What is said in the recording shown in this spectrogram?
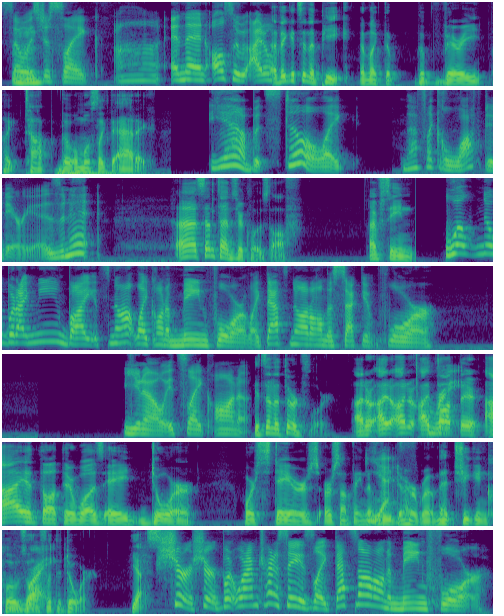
So it's just like, uh, and then also I don't, I think it's in the peak and like the the very like top, the almost like the attic. yeah, but still, like, that's like a lofted area, isn't it? Uh, sometimes they're closed off. I've seen. Well, no, but I mean by it's not like on a main floor. Like, that's not on the second floor. You know, it's like on a, It's on the third floor. I don't. I, I, don't, I Right. thought there. I had thought there was a door or stairs or something that lead to her room that she can close off with the door. Yes. Sure, sure. But what I'm trying to say is like that's not on a main floor.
